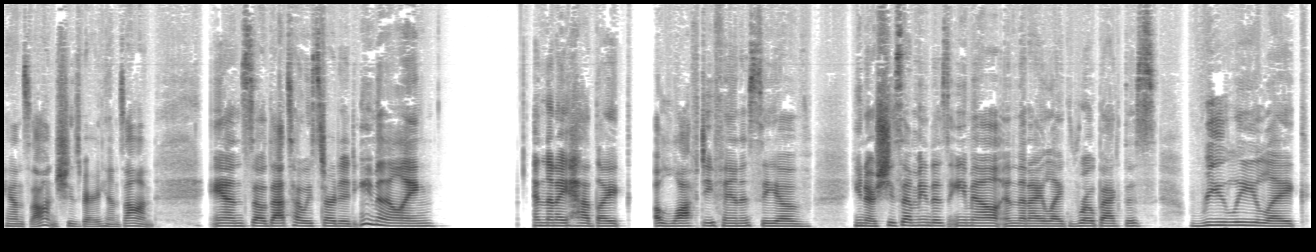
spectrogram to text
hands on. She's very hands on. And so that's how we started emailing. And then I had like a lofty fantasy of, you know, she sent me this email and then I like wrote back this really like,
